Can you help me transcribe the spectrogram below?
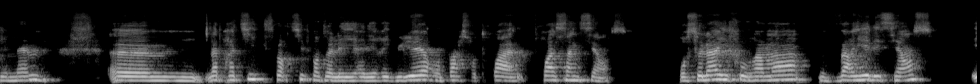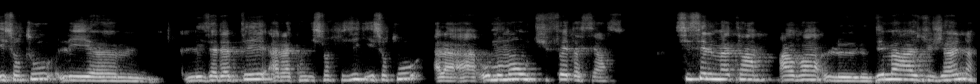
les mêmes. Euh, la pratique sportive, quand elle est, régulière, on part sur 3, 3 à 5 séances. Pour cela, il faut vraiment varier les séances et surtout les, euh, les adapter à la condition physique et surtout au moment où tu fais ta séance. Si c'est le matin avant le, démarrage du jeûne,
